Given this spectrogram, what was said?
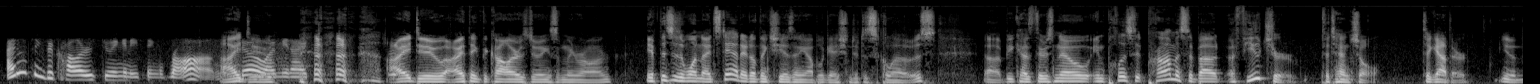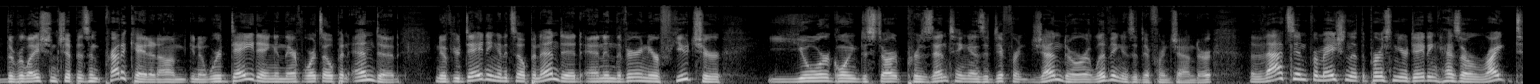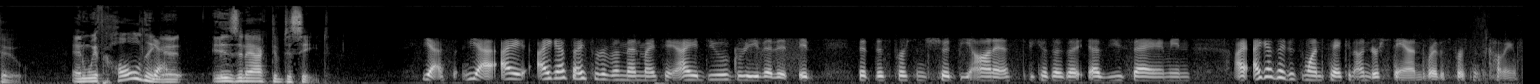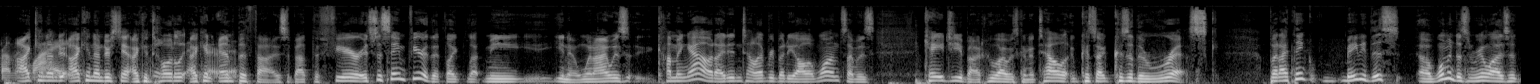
I don't think the caller is doing anything wrong. I no, do. I mean, I I do. I think the caller is doing something wrong. If this is a one night stand, I don't think she has any obligation to disclose uh, because there's no implicit promise about a future potential together. You know, the relationship isn't predicated on, you know, we're dating and therefore it's open ended. You know, if you're dating and it's open ended and in the very near future, you're going to start presenting as a different gender or living as a different gender, that's information that the person you're dating has a right to. And withholding Yes. it is an act of deceit. Yes, yeah. I I guess I sort of amend my statement. I do agree that it, it that this person should be honest because as I, as you say, I mean, I, I guess I just want to say I can understand where this person's coming from. and I can under, I can understand. I can totally. I can nervous. empathize about the fear. It's the same fear that like let me. You know, when I was coming out, I didn't tell everybody all at once. I was cagey about who I was going to tell because because of the risk. But I think maybe this uh, woman doesn't realize that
